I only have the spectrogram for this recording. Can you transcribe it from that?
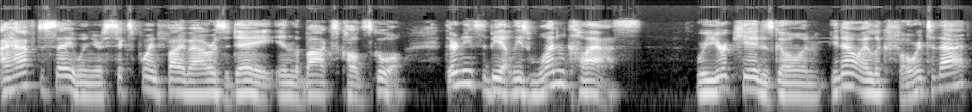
I have to say, when you're 6.5 hours a day in the box called school, there needs to be at least one class where your kid is going, you know, I look forward to that.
